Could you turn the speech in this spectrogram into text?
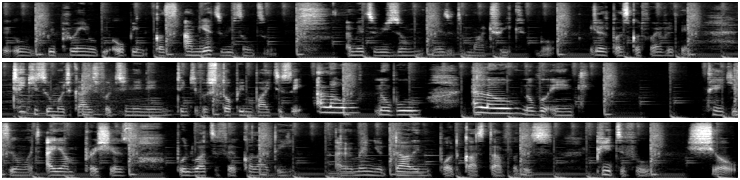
We'll be praying, we'll be open because I'm here to resume too. I'm here to resume, I'm here to do matric, but just bless God for everything. Thank you so much, guys, for tuning in. Thank you for stopping by to say hello, Noble. Hello, Noble Inc. Thank you so much. I am Precious Boluwatife Kolade. I remain your darling podcaster for this beautiful show.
